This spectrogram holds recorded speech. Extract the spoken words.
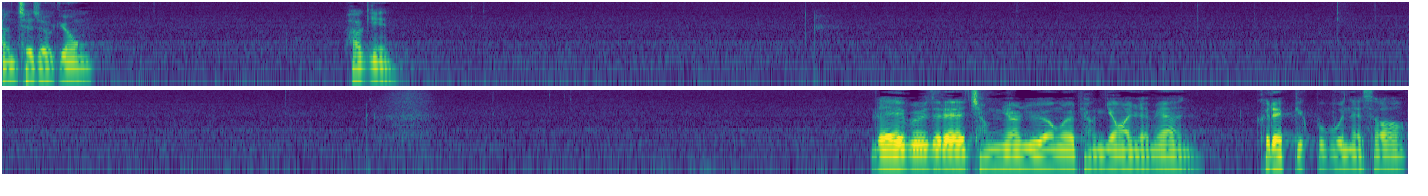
전체 적용 확인. 레이블들의 정렬 유형을 변경하려면 그래픽 부분에서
